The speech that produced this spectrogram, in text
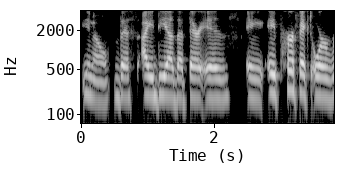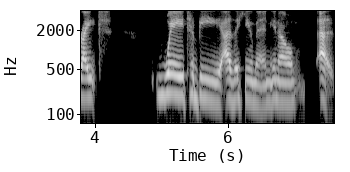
you know this idea that there is a, a perfect or right way to be as a human you know at,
